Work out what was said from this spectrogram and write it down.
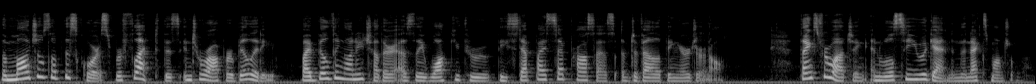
The modules of this course reflect this interoperability by building on each other as they walk you through the step-by-step -step process of developing your journal. Thanks for watching, and we'll see you again in the next module.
